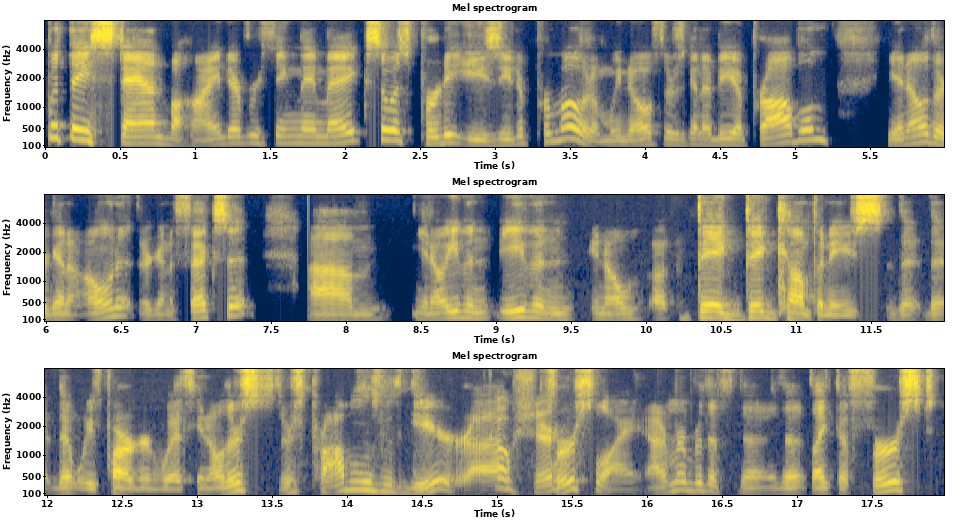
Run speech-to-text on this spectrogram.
but they stand behind everything they make. So it's pretty easy to promote them. We know if there's going to be a problem, you know, they're going to own it. They're going to fix it. Um, you know, even even you know, uh, big big companies that, that, that we've partnered with. You know, there's there's problems with gear. Uh, Oh, sure. First Lite. I remember the, the the like the first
